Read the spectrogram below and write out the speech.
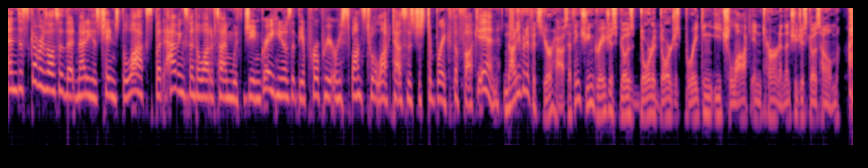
And discovers also that Maddie has changed the locks, but having spent a lot of time with Jean Grey, he knows that the appropriate response to a locked house is just to break the fuck in. Not even if it's your house. I think Jean Grey just goes door to door, just breaking each lock in turn, and then she just goes home.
